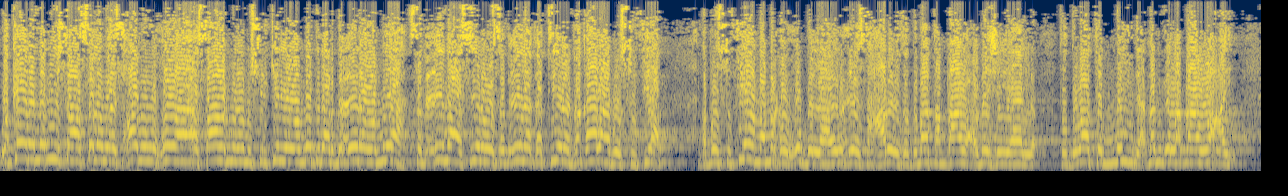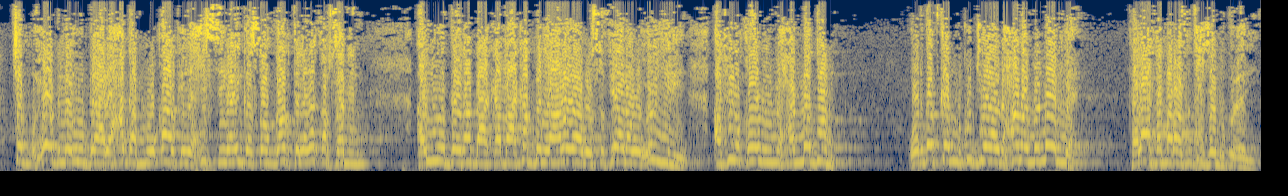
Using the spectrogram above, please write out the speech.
وkاn النبي صل sلم وأصحاaبه wuxuu ahaa aصاaba min المشhrikiin yوم bdr aربaciina ومiة سaبciina asiira وسaبciina qatiila faqاala abu سufyaan abu سufyaan ba marka wuxuu bilaabay wuxuu saxaabada toddobaatan dhaawaco meesha yaallo toddobaatan mayda nabiga la dhaawacay jab xoog lagu gaaray xagga muuqaalka iyo xisiga inkastoon goobta laga qabsanin ayuu deena dhaakadhaaka bilaabay abu سufyaana wuxuu yidhi afi lqowmi muxamadun war dadkan ku jira maxamed ma nool yahay ثaلaثa maraat saddex jeer buu ku celiyey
